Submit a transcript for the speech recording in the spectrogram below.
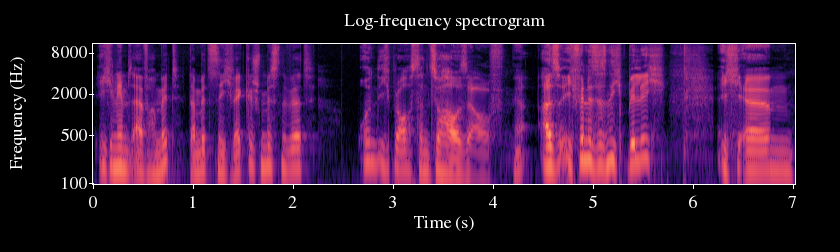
Ich nehme es einfach mit, damit es nicht weggeschmissen wird. Und ich brauche es dann zu Hause auf. Ja, also ich finde es ist nicht billig. Ich ähm,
